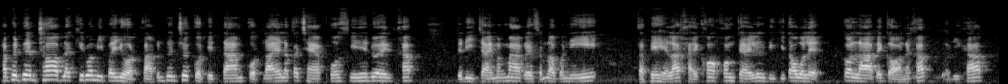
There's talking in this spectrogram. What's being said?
ถ้าเพื่อนๆชอบและคิดว่ามีประโยชน์ฝากเพื่อนๆช่วยกดติดตามกดไลค์แล้วก็แชร์โพสต์นี้ให้ด้วยครับ จะดีใจมากๆเลยสำหรับวันนี้แต่เพเหระไขข้อข้องใจเรื่องดิจิตอลวอลเล็ตก็ลาไปก่อนนะครับสวัสดีครับ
